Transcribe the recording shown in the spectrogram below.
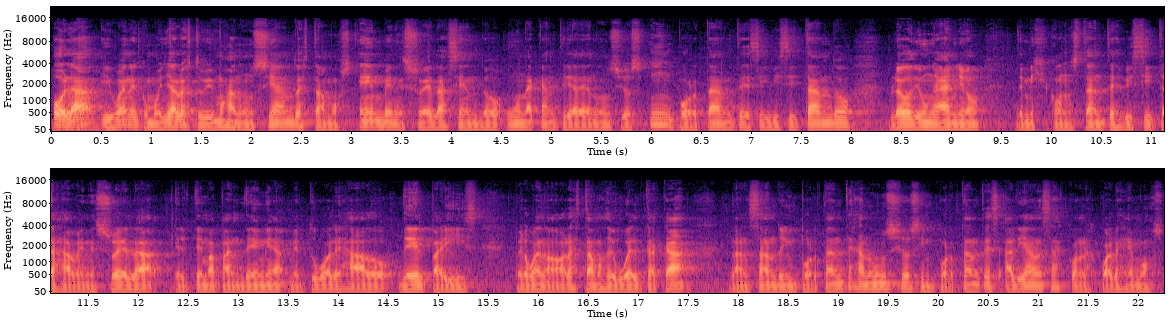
Hola, y bueno, y como ya lo estuvimos anunciando, estamos en Venezuela haciendo una cantidad de anuncios importantes y visitando, luego de un año de mis constantes visitas a Venezuela, el tema pandemia me tuvo alejado del país, pero bueno, ahora estamos de vuelta acá lanzando importantes anuncios, importantes alianzas con las cuales hemos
